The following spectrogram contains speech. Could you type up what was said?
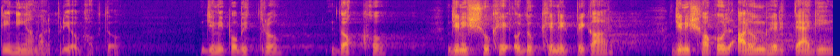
তিনি আমার প্রিয় ভক্ত, যিনি পবিত্র, দক্ষ, যিনি সুখে ও দুঃখে নির্বিকার, যিনি সকল আরম্ভের ত্যাগী,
